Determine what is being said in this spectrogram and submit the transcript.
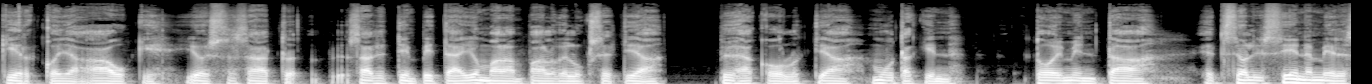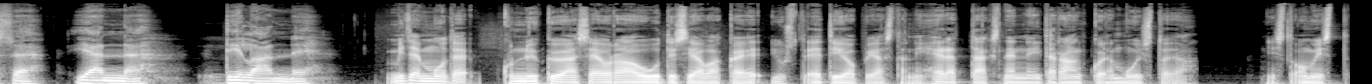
kirkkoja auki, joissa saat, saatettiin pitää Jumalan palvelukset ja pyhäkoulut ja muutakin toimintaa. Että se oli siinä mielessä jännä tilanne. Miten muuten, kun nykyään seuraa uutisia vaikka e- just Etiopiasta, niin herättääkö ne niitä rankkoja muistoja niistä omista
